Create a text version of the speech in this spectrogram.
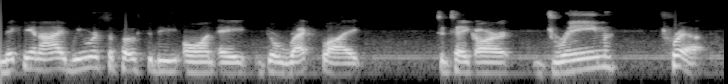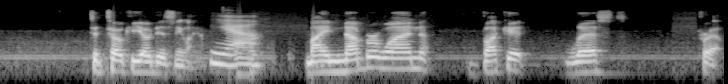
Nikki and I, we were supposed to be on a direct flight to take our dream trip to Tokyo Disneyland. Yeah. My number one bucket list trip.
